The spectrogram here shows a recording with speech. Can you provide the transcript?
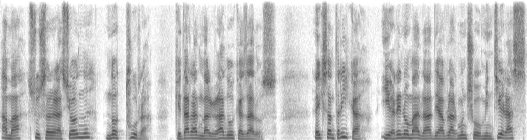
Ama sus relaciones no dura, quedaran malgrado casados. Excéntrica y renomada de hablar mucho mentiras,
